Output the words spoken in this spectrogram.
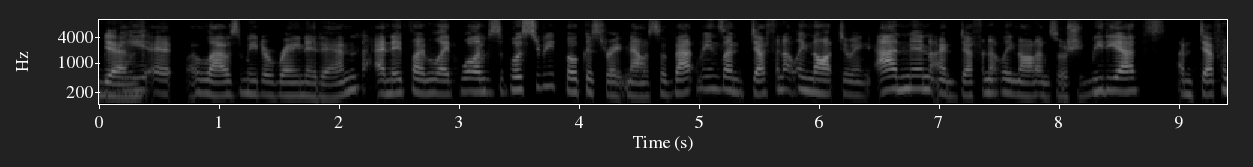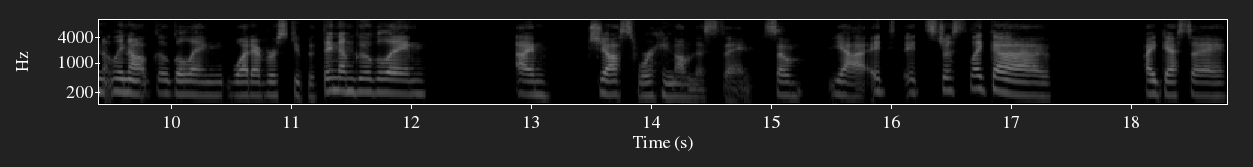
yeah. Me, it allows me to rein it in. And if I'm like, well, I'm supposed to be focused right now. So that means I'm definitely not doing admin. I'm definitely not on social media. I'm definitely not Googling whatever stupid thing I'm Googling. I'm just working on this thing. So yeah, it's it's just like a, I guess a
